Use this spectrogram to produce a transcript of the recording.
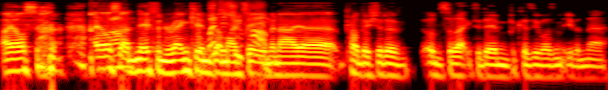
I also, I also Um, had Nathan Renkens where on my team, come? and I uh, probably should have unselected him because he wasn't even there.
